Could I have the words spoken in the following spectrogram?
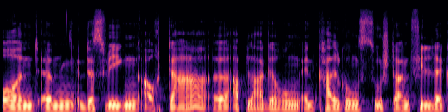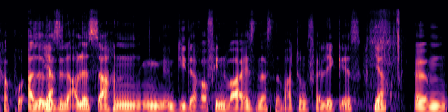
Und ähm, deswegen auch da äh, Ablagerung, Entkalkungszustand, Filter kaputt. Also Ja. das sind alles Sachen, die darauf hinweisen, dass eine Wartung fällig ist. Ja. Ähm,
